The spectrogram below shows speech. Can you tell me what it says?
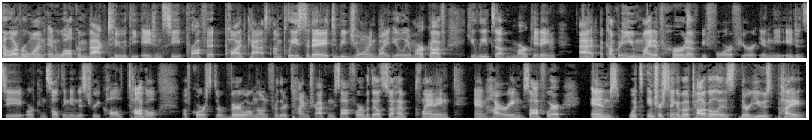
Hello, everyone, and welcome back to the Agency Profit Podcast. I'm pleased today to be joined by Ilia Markov. He leads up marketing at a company you might have heard of before if you're in the agency or consulting industry called Toggl. Of course, they're very well known for their time tracking software, but they also have planning and hiring software. And what's interesting about Toggl is they're used by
